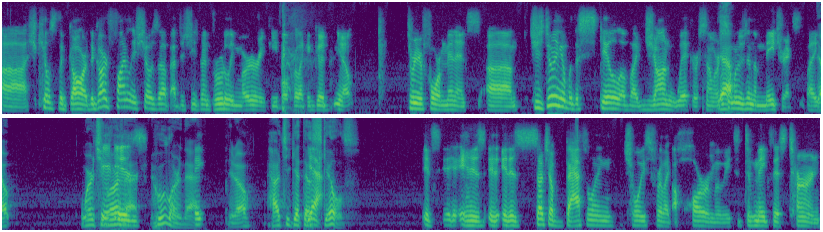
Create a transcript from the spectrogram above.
uh, she kills the guard the guard finally shows up after she's been brutally murdering people for like a good you know three or four minutes um, she's doing it with the skill of like john wick or someone or Yeah. someone who's in the matrix like Yep. Where'd she learn is- that? Who learned that? it- you know? How'd she get those Yeah. skills? it's it, it is it, it is such a baffling choice for like a horror movie to, to make this turn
